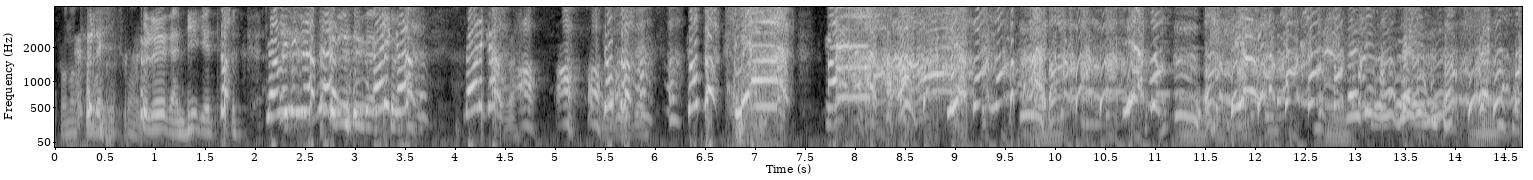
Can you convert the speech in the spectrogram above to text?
そのつクルもりですからクルーが逃げてる。やめてください。誰か！誰か！あ、あ、ちょっとちょっといや大丈夫大丈夫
